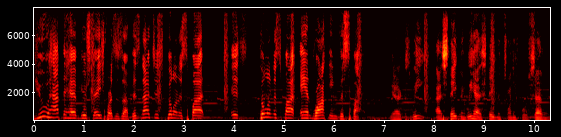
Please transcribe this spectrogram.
you have to have your stage presence up. It's not just filling a spot; it's filling the spot and rocking the spot. Yeah, because we at Statement we had Statement twenty four seven,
